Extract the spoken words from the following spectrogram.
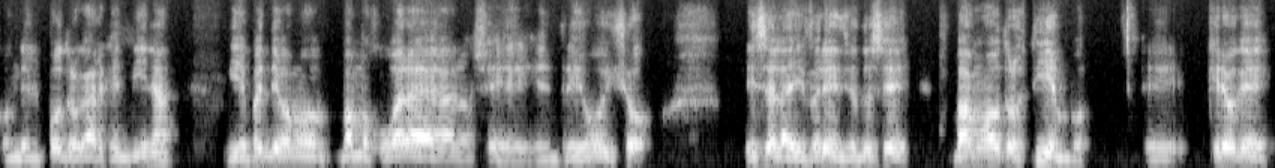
con, Del Potro acá Argentina, y de repente vamos, vamos a jugar a, no sé, entre vos y yo. Esa es la diferencia. Entonces, vamos a otros tiempos. Eh, creo que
